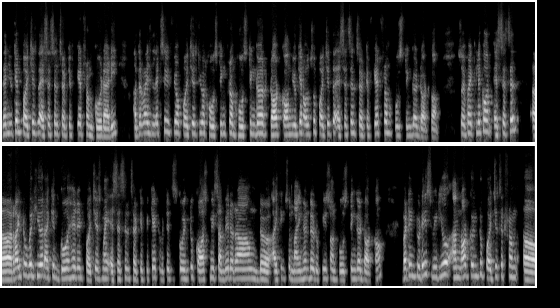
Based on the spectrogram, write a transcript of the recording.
then you can purchase the SSL certificate from GoDaddy. Otherwise, let's say if you have purchased your hosting from hostinger.com, you can also purchase the SSL certificate from hostinger.com. So if I click on SSL, uh, right over here, I can go ahead and purchase my SSL certificate, which is going to cost me somewhere around, uh, I think so 900 rupees on hostinger.com. But in today's video, I'm not going to purchase it from uh,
